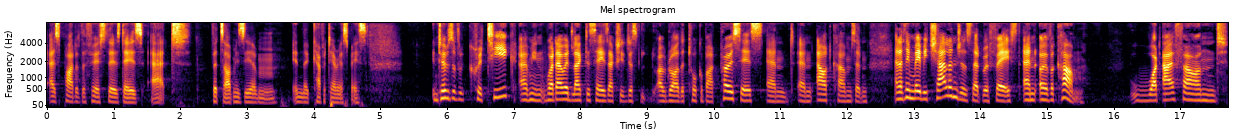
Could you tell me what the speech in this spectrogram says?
as part of the first Thursdays at Wits Art Museum in the cafeteria space. In terms of a critique, I mean, what I would like to say is actually just I would rather talk about process and, and outcomes and, and I think maybe challenges that were faced and overcome. What I found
